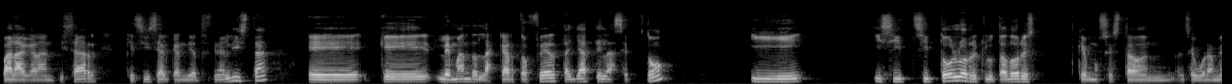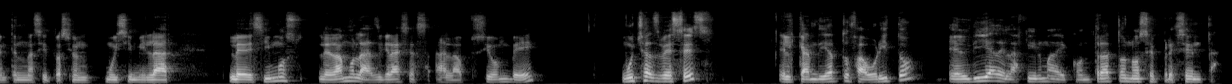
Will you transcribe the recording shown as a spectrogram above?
para garantizar que sí sea el candidato finalista, eh, que le mandas la carta oferta, ya te la aceptó y, y si, si todos los reclutadores que hemos estado seguramente en una situación muy similar, le decimos, le damos las gracias a la opción B, muchas veces el candidato favorito el día de la firma de contrato no se presenta,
